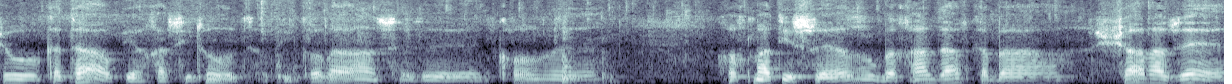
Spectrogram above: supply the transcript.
שהוא כתב, פי החסידות, פי כל, ה... כל אה, חוכמת ישראל, הוא בחר דווקא בשער הזה,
